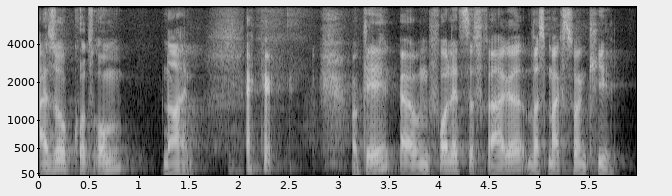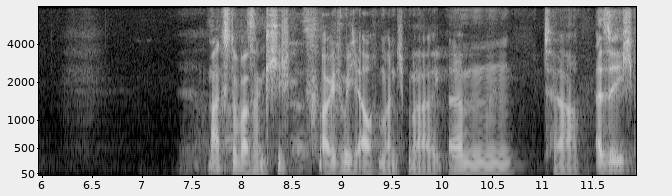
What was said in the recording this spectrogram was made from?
Also kurzum, nein. okay, ähm, vorletzte Frage. Was magst du an Kiel? Magst du was an Kiel? Das frage ich mich auch manchmal. Ähm, tja, also ich,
